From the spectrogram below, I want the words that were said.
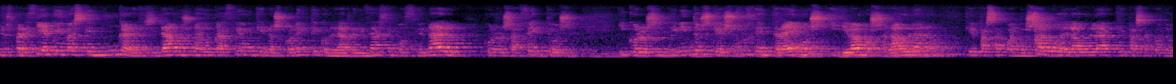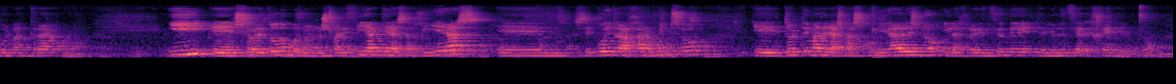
Nos parecía que hoy más que nunca necesitábamos una educación que nos conecte con el aprendizaje emocional, con los afectos y con los sentimientos que surgen, traemos y llevamos al aula, ¿no? ¿Qué pasa cuando salgo del aula? ¿Qué pasa cuando vuelvo a entrar? ¿no? Y eh, sobre todo, bueno, nos parecía que las arpilleras eh, se puede trabajar mucho eh, todo el tema de las masculinidades ¿no? y la prevención de, de violencia de género. ¿no?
